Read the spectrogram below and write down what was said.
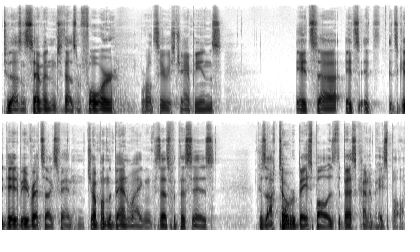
2007, 2004, World Series champions? it's uh it's it's it's a good day to be a Red Sox fan. Jump on the bandwagon because that's what this is. Because October baseball is the best kind of baseball.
